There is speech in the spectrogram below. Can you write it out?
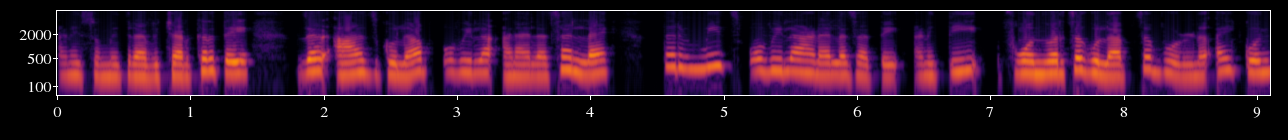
आणि सुमित्रा विचार करते जर आज गुलाब ओवीला आणायला चाललाय तर मीच ओवीला आणायला जाते आणि ती फोनवरचं गुलाबचं बोलणं ऐकून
